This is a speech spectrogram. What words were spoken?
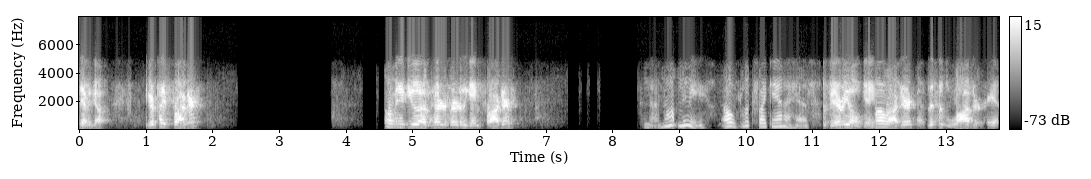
There we go. You ever played Frogger? How many of you have heard, heard of the game Frogger? No, not me. Oh, it looks like Anna has. A very old game, Oh, Frogger. okay. This is Logger. It.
